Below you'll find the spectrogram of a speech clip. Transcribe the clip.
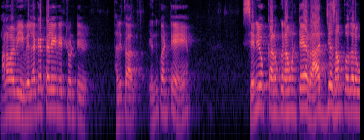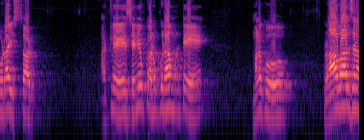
మనం అవి వెలగట్టలేనటువంటి ఫలితాలు. ఎందుకంటే శని యొక్క అనుగ్రహం ఉంటే రాజ్య సంపదలు కూడా ఇస్తాడు. అట్లే శని యొక్క అనుగ్రహం ఉంటే మనకు రావాల్సిన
